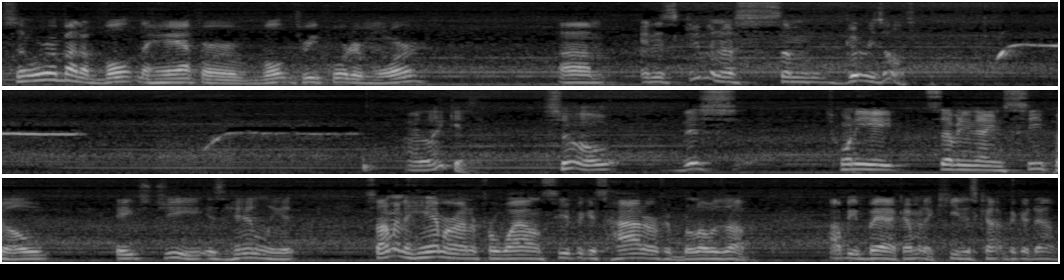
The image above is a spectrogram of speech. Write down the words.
So we're about a volt and a half or volt and three quarter more. Um, and it's given us some good results. I like it. So this 2879C pill HG is handling it. So I'm going to hammer on it for a while and see if it gets hot or if it blows up. I'll be back. I'm going to key this cotton picker down.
